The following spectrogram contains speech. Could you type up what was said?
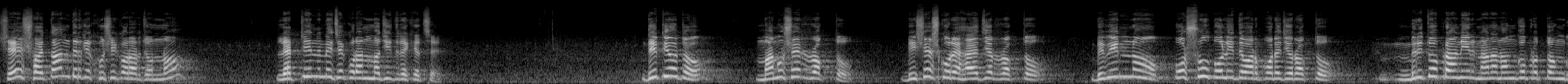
সে শয়তানদেরকে খুশি করার জন্য ল্যাট্রিনের নিচে কোরআন মাজিদ রেখেছে। দ্বিতীয়ত, মানুষের রক্ত, বিশেষ করে হায়াজের রক্ত, বিভিন্ন পশু বলি দেওয়ার পরে যে রক্ত, মৃত প্রাণীর নানান অঙ্গ প্রত্যঙ্গ,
